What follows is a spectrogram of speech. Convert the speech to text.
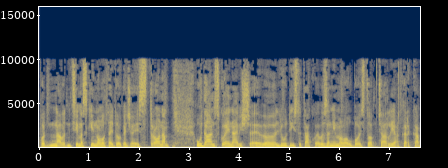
pod navodnicima skinulo taj događaj iz trona. U Danskoj je najviše uh, ljudi isto tako evo zanimalo ubojstvo Charlie'a Krka.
